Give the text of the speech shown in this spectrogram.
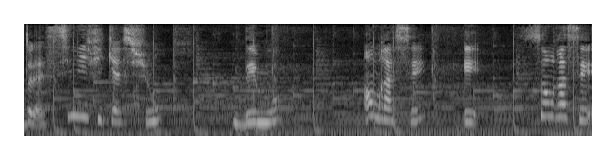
de la signification des mots embrasser et s'embrasser.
